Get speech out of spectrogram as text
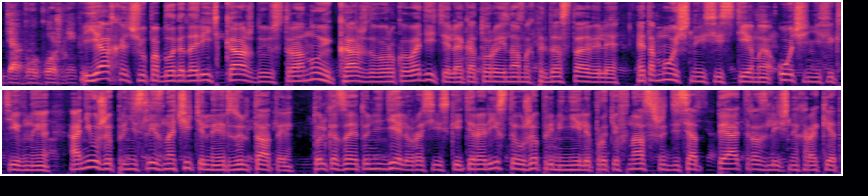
Я хочу поблагодарить каждую страну и каждого руководителя, которые нам их предоставили. Это мощные системы, очень эффективные. Они уже принесли значительные результаты. Только за эту неделю российские террористы уже применили против нас 65 различных ракет,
